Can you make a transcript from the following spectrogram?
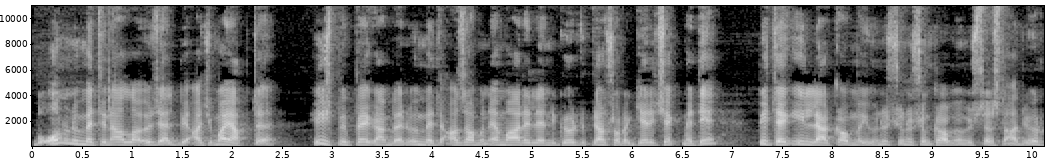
bu onun ümmetine Allah özel bir acıma yaptı. Hiçbir peygamber ümmeti azabın emarelerini gördükten sonra geri çekmedi. Bir tek illa kavme Yunus, Yunus'un kavmi müstesna diyor.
